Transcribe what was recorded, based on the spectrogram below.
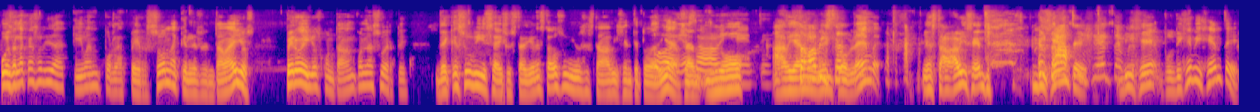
Pues da la casualidad que iban por la persona que les rentaba a ellos, pero ellos contaban con la suerte de que su visa y su estadía en Estados Unidos estaba vigente todavía. o sea, estaba no vigente. había Estaba ningún Vicente. problema. Y estaba vigente. vigente, güey. Vige- pues dije vigente.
